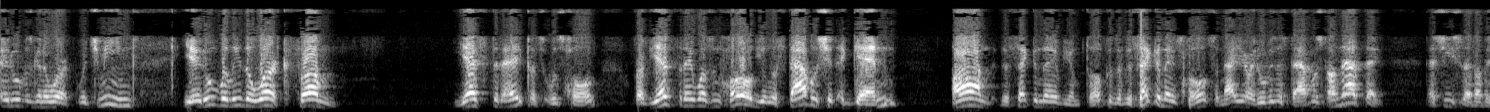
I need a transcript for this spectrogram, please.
Eruv is going to work, which means your Eruv will either work from yesterday, because it was whole, or if yesterday wasn't whole, you'll establish it again on the second day of Yom Tov, because if the second day is whole, so now your Eruv is established on that day. That she said, Whereas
